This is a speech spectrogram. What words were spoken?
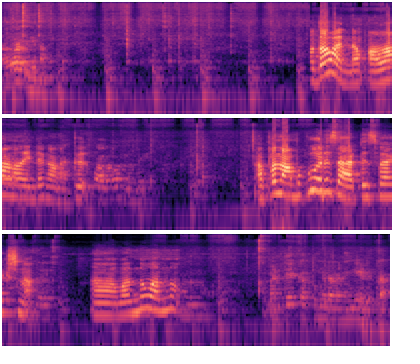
അതറിയണം. അതാ വന്നം. അതാണ് അതിന്റെ കണക്ക്. അപ്പൊ നമുക്കും ഒരു സാറ്റിസ്ഫാക്ഷനാ. ആ വന്നു വന്നു. മറ്റേ കപ്പും കൂടെ വേണമെങ്കിൽ എടുക്കാം.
